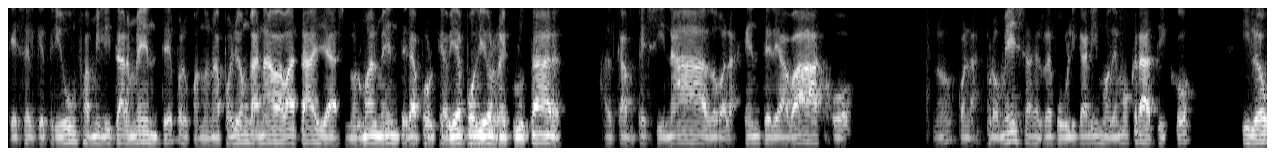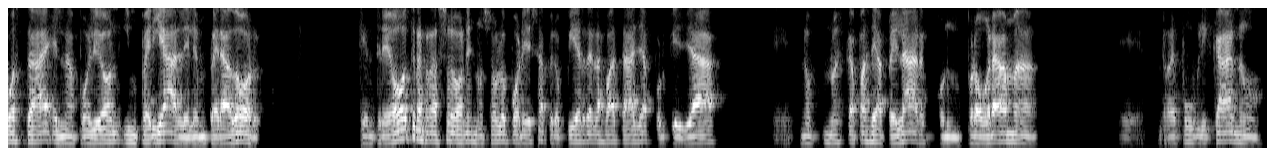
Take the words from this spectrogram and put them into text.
que es el que triunfa militarmente, porque cuando Napoleón ganaba batallas normalmente era porque había podido reclutar al campesinado, a la gente de abajo, ¿no? con las promesas del republicanismo democrático, y luego está el Napoleón imperial, el emperador, que entre otras razones, no solo por esa, pero pierde las batallas porque ya eh, no, es capaz de apelar con un programa eh, republicano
